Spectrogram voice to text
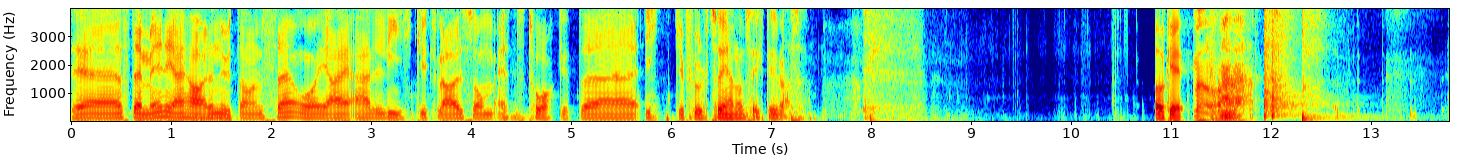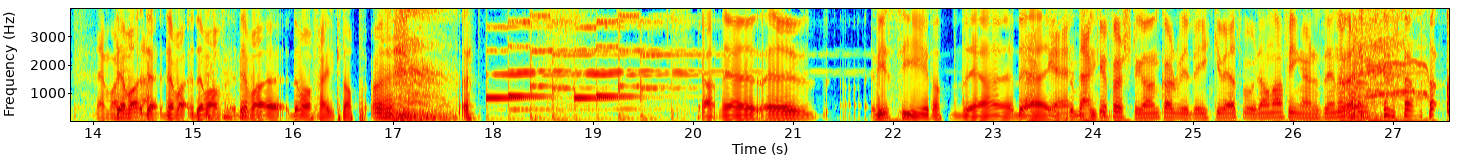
Det stemmer. Jeg har en utdannelse, og jeg er like klar som et tåkete, ikke fullt så gjennomsiktig glass. Ok. Det var, det, var, det, var, det, var, det var feil knapp. Ja, jeg, eh, vi sier at det, det Det er er, ikke, det er ikke første gang Carl Willy ikke vet hvor han har fingrene sine. Sånn.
